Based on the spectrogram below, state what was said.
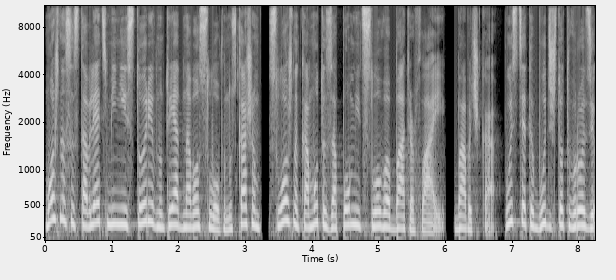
Можно составлять мини-истории внутри одного слова. Ну, скажем, сложно кому-то запомнить слово butterfly – бабочка. Пусть это будет что-то вроде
